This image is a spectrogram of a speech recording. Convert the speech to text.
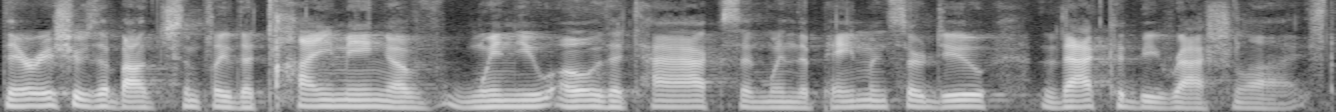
There are issues about simply the timing of when you owe the tax and when the payments are due. That could be rationalized.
